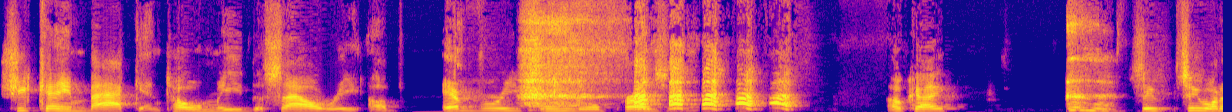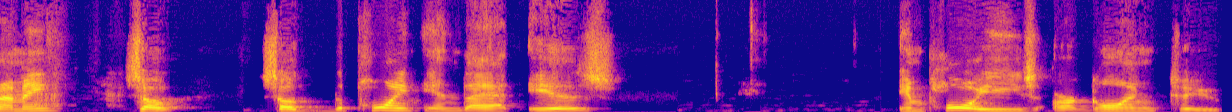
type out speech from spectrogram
She came back and told me the salary of every single president. Okay? see see what I mean? So so the point in that is employees are going to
